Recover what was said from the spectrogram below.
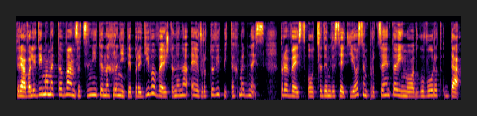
Трябва ли да имаме таван за цените на храните преди въвеждане на еврото, ви питахме днес. Превес от 78% има отговорът да.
